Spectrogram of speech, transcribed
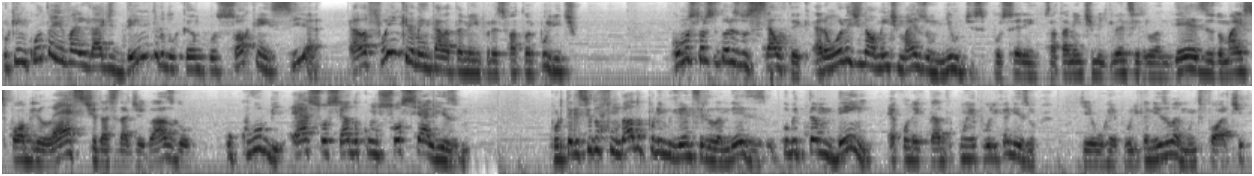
Porque enquanto a rivalidade dentro do campo só crescia, ela foi incrementada também por esse fator político. Como os torcedores do Celtic eram originalmente mais humildes, por serem exatamente imigrantes irlandeses do mais pobre leste da cidade de Glasgow, o clube é associado com socialismo. Por ter sido fundado por imigrantes irlandeses, o clube também é conectado com o republicanismo, porque o republicanismo é muito forte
